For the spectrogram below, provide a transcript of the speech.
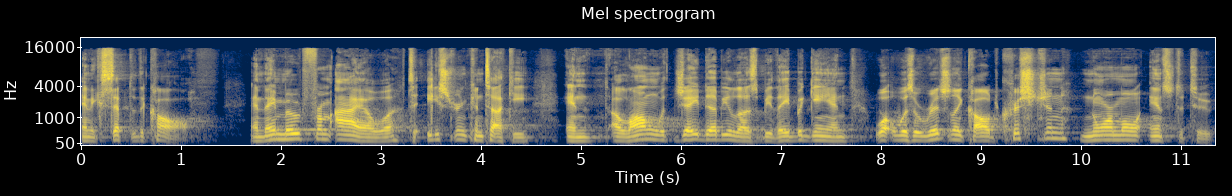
and accepted the call. And they moved from Iowa to eastern Kentucky and along with J.W. Lusby, they began what was originally called Christian Normal Institute,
